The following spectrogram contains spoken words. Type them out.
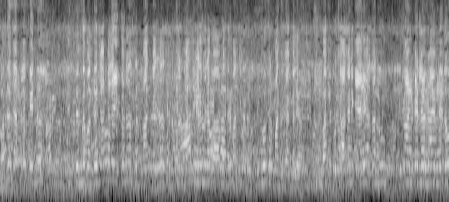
ਬੰਦੇ ਚੱਕ ਲੈ ਤਿੰਨ। ਤਿੰਨ ਬੰਦੇ ਚੱਕ ਲੈ ਇੱਕ ਨਾ ਸਰਪੰਚ ਜਿਹੜਾ ਸਰ- ਸਰਪੰਚ ਜਿਹੜਾ ਮੇਰਾ ਬਾਪ ਸਰਪੰਚ। ਇੱਕੋ ਸਰਪੰਚ ਚੱਕ ਲਿਆ। ਬਾਕੀ ਪ੍ਰਸ਼ਾਸਨ ਕਹਿ ਰਿਹਾ ਸਾਨੂੰ ਕਿ ਘੰਟੇ ਦਾ ਟਾਈਮ ਦੇ ਦਿਓ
